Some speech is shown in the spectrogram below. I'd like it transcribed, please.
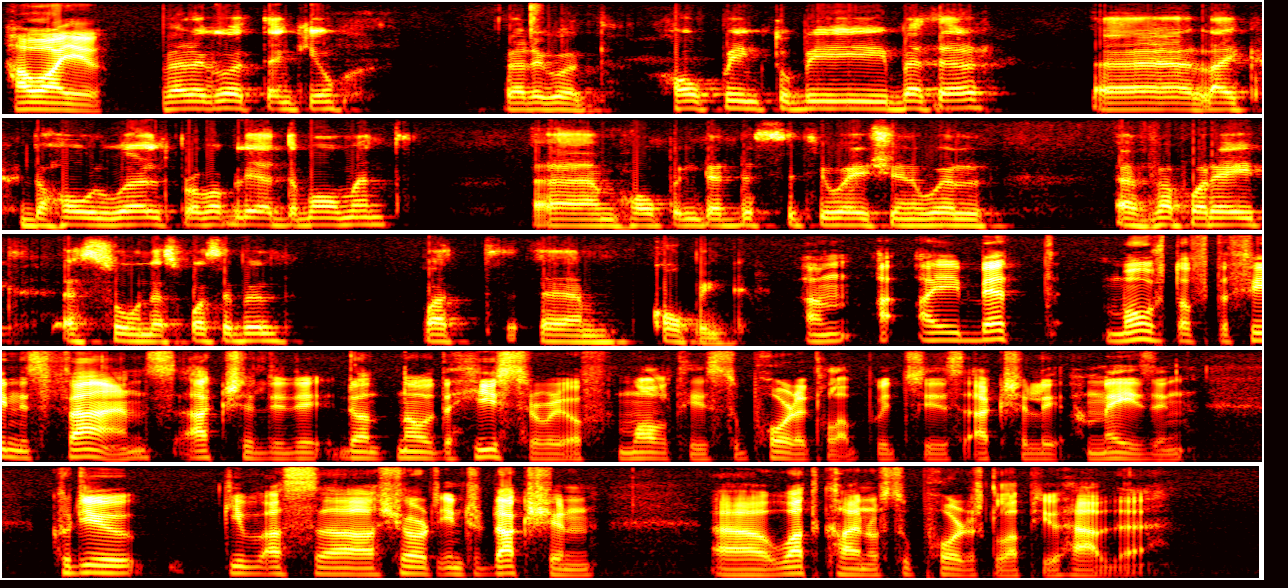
How are you? Very good, thank you. Very good. Hoping to be better, uh, like the whole world probably at the moment. Um, hoping that this situation will evaporate as soon as possible, but um, coping. Um, I, I bet most of the Finnish fans actually don't know the history of Maltese Supporter Club, which is actually amazing. Could you give us a short introduction? Uh, what kind of supporters club you have there?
